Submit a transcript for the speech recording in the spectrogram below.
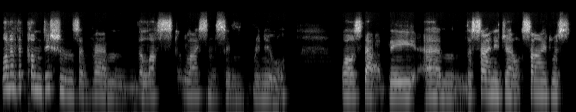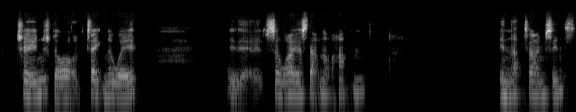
One of the conditions of um, the last licensing renewal was that the um, the signage outside was changed or taken away. Uh, so why has that not happened in that time since?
